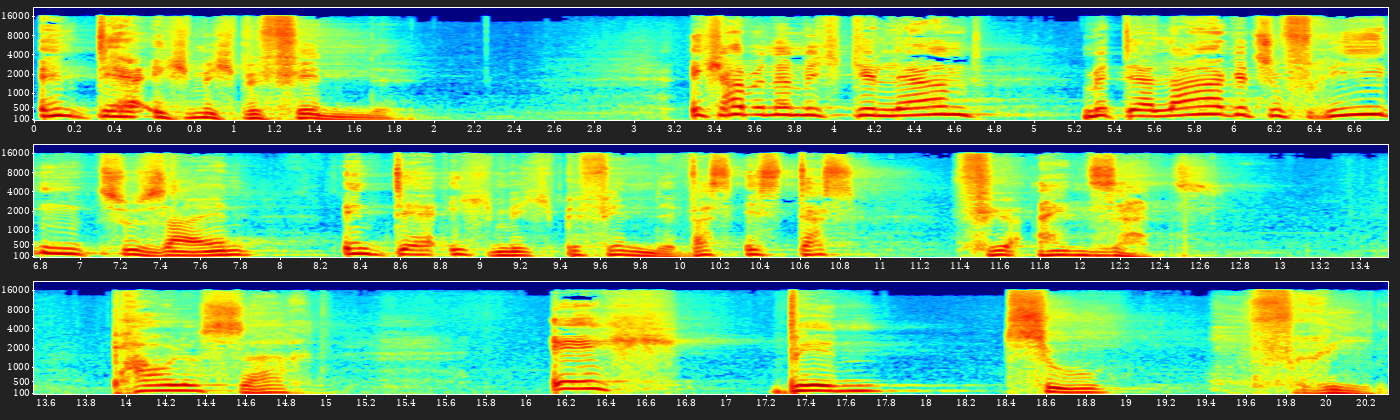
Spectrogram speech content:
in der ich mich befinde. Ich habe nämlich gelernt, mit der Lage zufrieden zu sein, in der ich mich befinde. Was ist das für ein Satz? Paulus sagt, ich bin zufrieden.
